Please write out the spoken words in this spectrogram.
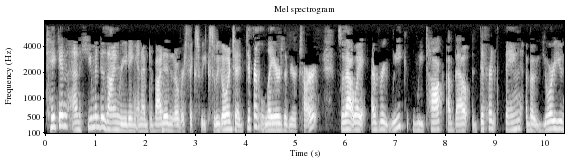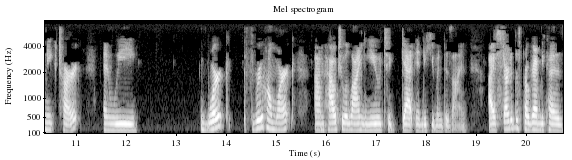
taken a human design reading and I've divided it over six weeks. So we go into different layers of your chart. So that way, every week we talk about a different thing about your unique chart, and we work through homework um, how to align you to get into human design. I've started this program because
